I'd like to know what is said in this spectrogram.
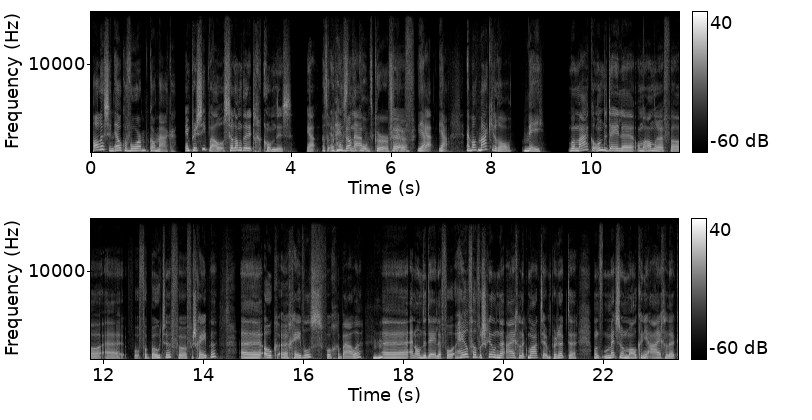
alles in elke vorm kan maken. In principe wel, zolang dat het gekromd is. Ja. Het, En het moet wel gekromd, curve. curve, Ja. Ja, ja. ja. En wat maak je er al mee? We maken onderdelen onder andere voor, eh, voor, voor boten, voor, voor schepen. Eh, ook eh, gevels voor gebouwen. Mhm. En onderdelen voor heel veel verschillende eigenlijk markten en producten. Want met zo'n mal kun je eigenlijk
